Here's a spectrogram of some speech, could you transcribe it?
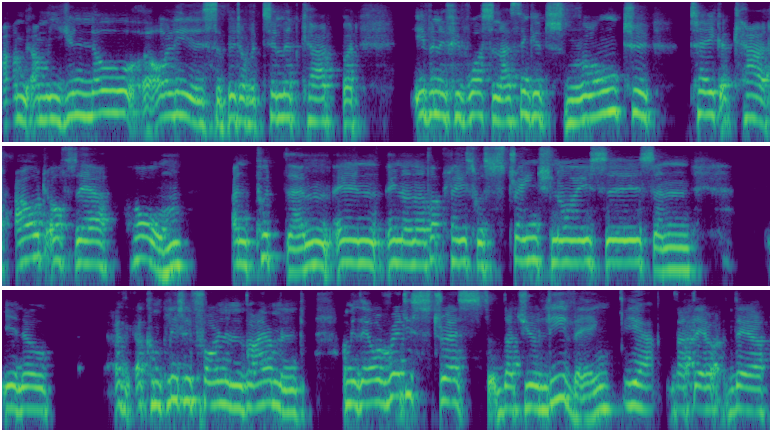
I'm, I mean, you know, Ollie is a bit of a timid cat, but even if he wasn't, I think it's wrong to take a cat out of their home and put them in in another place with strange noises and you know, a, a, completely foreign environment. I mean, they're already stressed that you're leaving. Yeah. That their their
